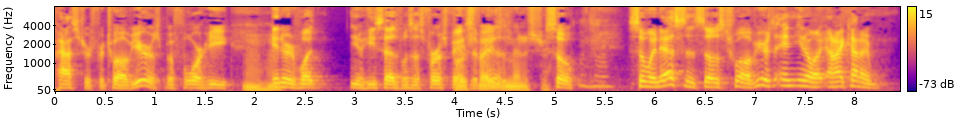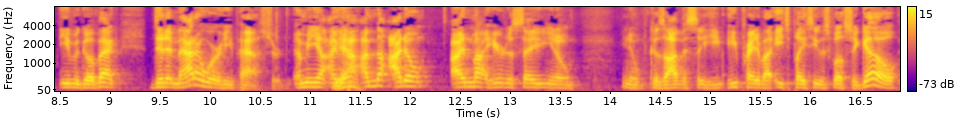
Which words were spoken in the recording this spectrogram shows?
pastored for twelve years before he mm-hmm. entered what you know he says was his first phase, First of, phase of ministry. ministry. So, mm-hmm. so in essence, those twelve years, and you know, and I kind of even go back. Did it matter where he pastored? I mean, I mean, Yeah. I'm not. I don't. I'm not here to say you know. You know, because obviously he, he prayed about each place he was supposed to go,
